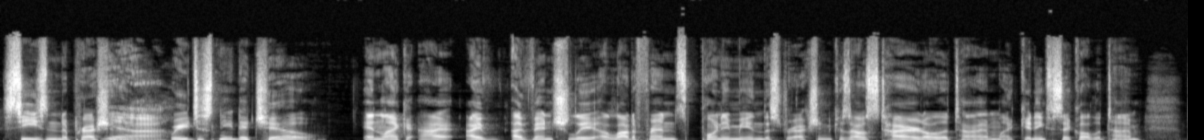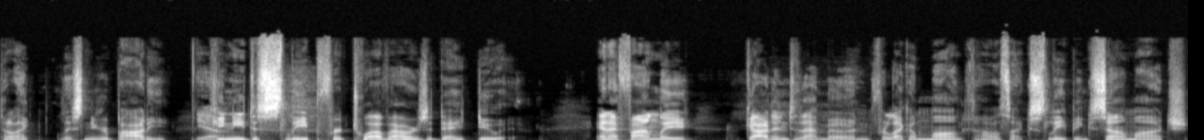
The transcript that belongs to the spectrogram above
season depression, Yeah. where you just need to chill. And like I, I eventually a lot of friends pointing me in this direction because I was tired all the time, like getting sick all the time. They're like, listen to your body. Yeah. If you need to sleep for 12 hours a day, do it. And I finally got into that mode. And for like a month, I was like sleeping so much,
